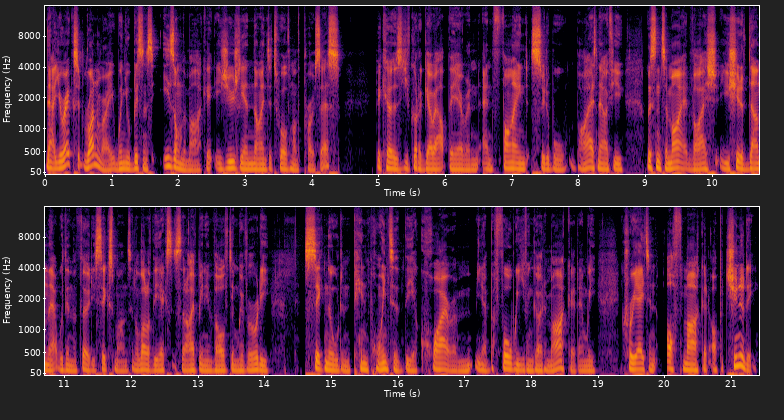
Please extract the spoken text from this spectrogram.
Now, your exit run rate when your business is on the market is usually a 9 to 12 month process because you've got to go out there and, and find suitable buyers. Now, if you listen to my advice, you should have done that within the 36 months. And a lot of the exits that I've been involved in, we've already signaled and pinpointed the acquirer, you know, before we even go to market, and we create an off-market opportunity.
